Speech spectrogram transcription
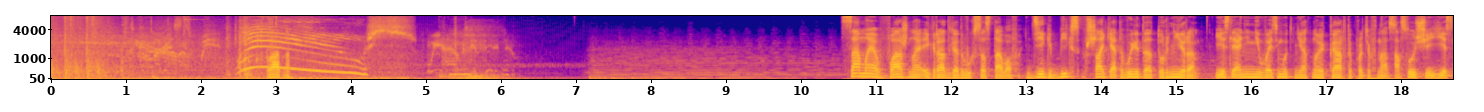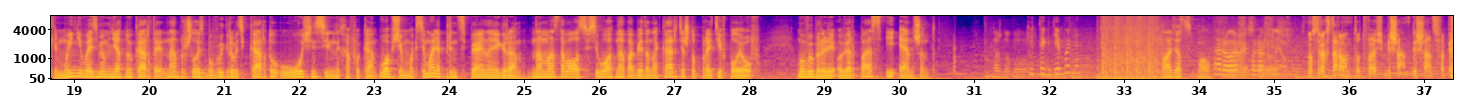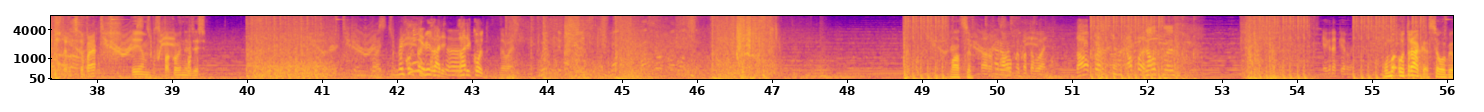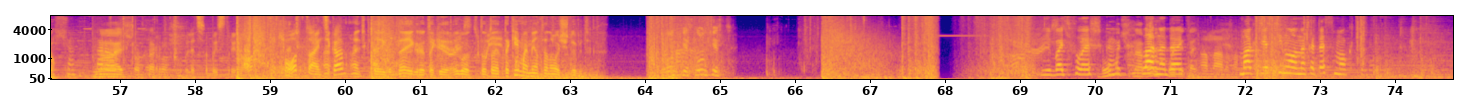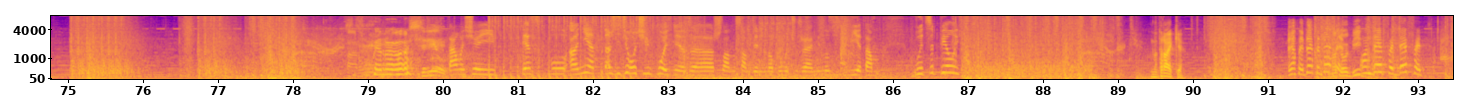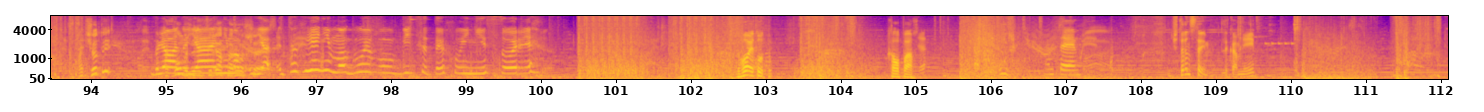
Ладно. Самая важная игра для двух составов. Дик Бикс в шаге от вылета турнира, если они не возьмут ни одной карты против нас. А в случае, если мы не возьмем ни одной карты, нам пришлось бы выигрывать карту у очень сильных АФК. В общем, максимально принципиальная игра. Нам оставалась всего одна победа на карте, чтобы пройти в плей-офф. Мы выбрали Overpass и Ancient. Киты где были? Молодец, мол. Хорош, хорош. Ну, с трех сторон тут вообще без шансов, без шансов. Опять 14 хп. И спокойно здесь. Возьми этот, а, Кольт. Давай. Молодцы. хорош. Дал flash, Дал flash. Игра первая. У, у трака все убил. Найс, шот, хорош. Улица быстрый. Вот, Антика. Антик доигрывает, доигрывает такие, вот, то- то- такие моменты она очень любит. Лонкист, лонкист. Ебать флешка. Бумыч, наоборот, Ладно, да. надо. Макс, я скинула на КТ смог. Хорош. Кирилл, Там еще и без фл- А нет, подождите, очень поздняя зашла на самом деле, но Бумыч уже минус 2 там выцепил. На траке. Дефай, дефай, надо дефай. убить. Он дефает, дефает. А чё ты? Бля, ну я не могу. Я... Так я не могу его убить с этой хуйни, сори. Двое тут. Холпа. МТ. 14 для камней.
